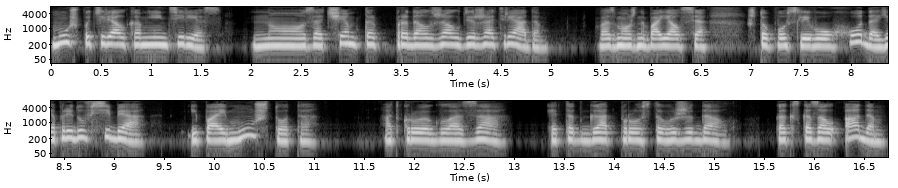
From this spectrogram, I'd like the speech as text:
муж потерял ко мне интерес, но зачем-то продолжал держать рядом. Возможно, боялся, что после его ухода я приду в себя и пойму что-то. Открою глаза, этот гад просто выжидал. Как сказал Адам,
